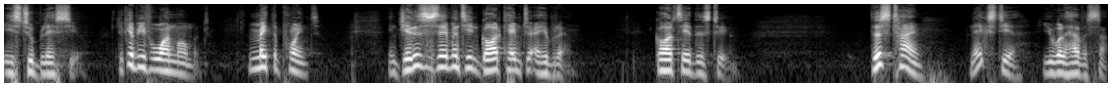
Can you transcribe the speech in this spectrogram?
is to bless you. Look at me for one moment. Make the point. In Genesis 17, God came to Abraham. God said this to him This time, next year, you will have a son.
